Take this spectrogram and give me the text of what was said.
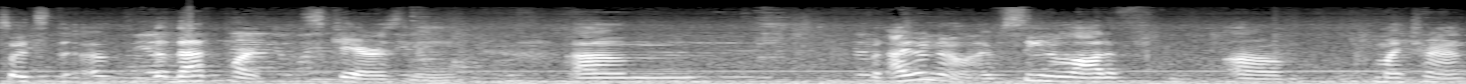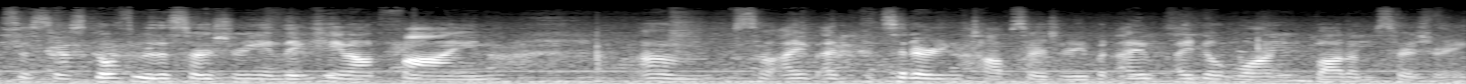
so it's uh, th- that part scares me. Um, but I don't know. I've seen a lot of um, my trans sisters go through the surgery and they came out fine. Um, so I, I'm considering top surgery, but I, I don't want bottom surgery.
